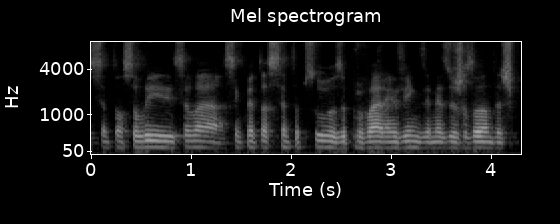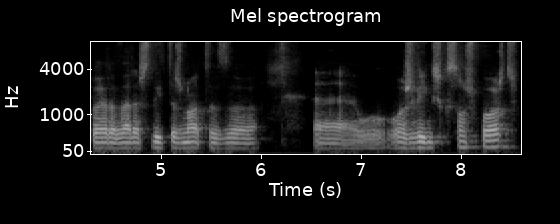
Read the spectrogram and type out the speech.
sentam-se ali, sei lá, 50 ou 60 pessoas a provarem vinhos em mesas redondas para dar as ditas notas a, a, aos vinhos que são expostos.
